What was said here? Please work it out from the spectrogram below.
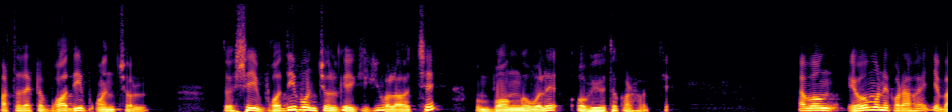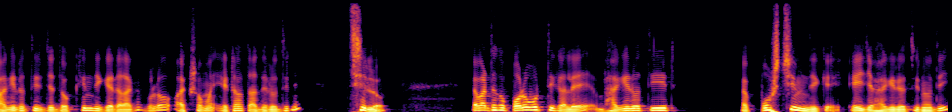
অর্থাৎ একটা বদ্বীপ অঞ্চল। তো সেই বদ্বীপ অঞ্চলকে কী কী বলা হচ্ছে? বঙ্গ বলে অভিহিত করা হচ্ছে। এবং এও মনে করা হয় যে ভাগীরথীর যে দক্ষিণ দিকের এলাকাগুলো একসময় এটাও তাদের অধীনে ছিল। এবার দেখো, পরবর্তীকালে ভাগীরথীর পশ্চিম দিকে এই যে ভাগীরথী নদী,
